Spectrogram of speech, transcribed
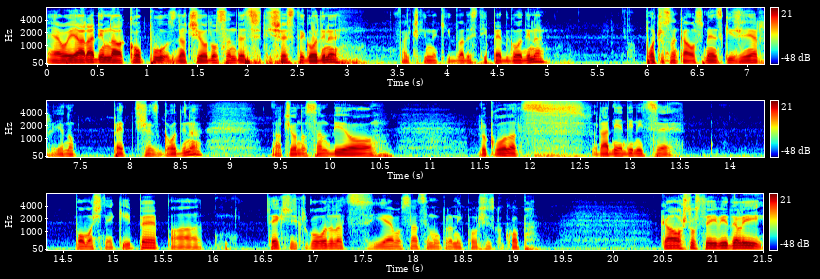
evo ja radim na kopu znači od 86. godine, faktički nekih 25 godina. Počeo sam kao smenski inženjer jedno 5-6 godina. Znači onda sam bio rukovodilac radne jedinice pomoćne ekipe, pa tehnički rukovodilac i evo sad sam upravnik površinskog kopa. Kao što ste i videli,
